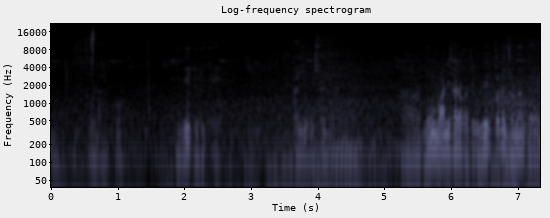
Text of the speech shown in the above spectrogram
음, 올라있고, 위에도 이렇게 달리고 있습니다. 아, 너무 많이 자라가지고 위를 끊어줬는데,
